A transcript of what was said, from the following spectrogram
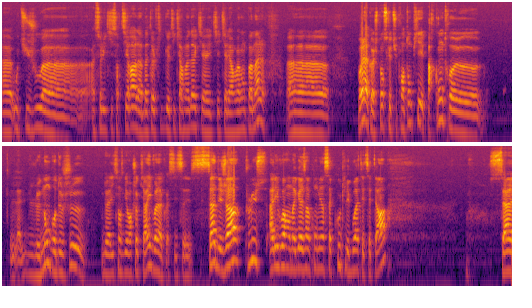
euh, ou tu joues à, celui qui sortira, la Battlefield Gothic Armada, qui a, l'air vraiment pas mal. Euh, voilà quoi, je pense que tu prends ton pied. Par contre, le nombre de jeux de la licence Game Workshop qui arrive, voilà quoi. Ça déjà, plus aller voir en magasin combien ça coûte les boîtes, etc. Ça,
